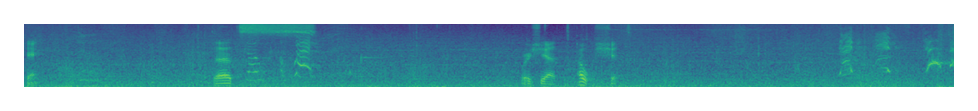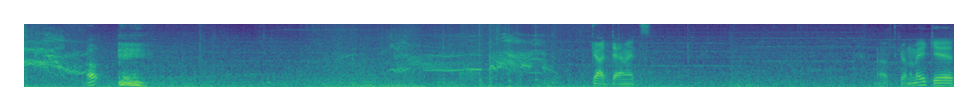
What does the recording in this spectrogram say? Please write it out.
Okay. That's Where's she at? Oh, shit. Oh. God damn it. Not gonna make it.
